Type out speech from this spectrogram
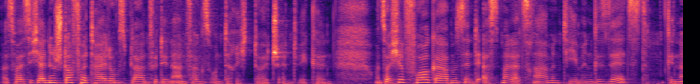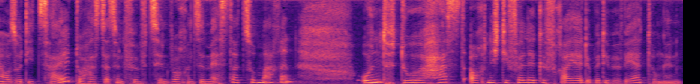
was weiß ich, einen Stoffverteilungsplan für den Anfangsunterricht Deutsch entwickeln. Und solche Vorgaben sind erstmal als Rahmenthemen gesetzt. Genauso die Zeit. Du hast das in 15 Wochen Semester zu machen. Und du hast auch nicht die völlige Freiheit über die Bewertungen.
